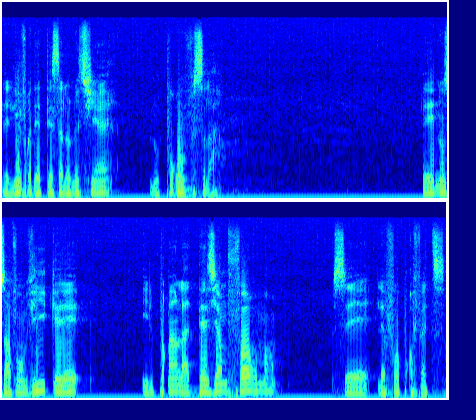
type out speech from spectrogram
le livre des Thessaloniciens nous prouve cela. Et nous avons vu qu'il prend la deuxième forme, c'est le faux prophète.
